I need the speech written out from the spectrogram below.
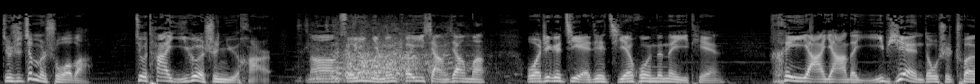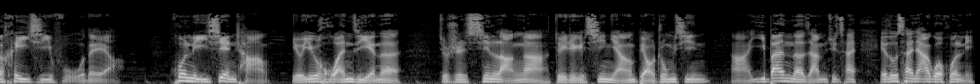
就是这么说吧。就她一个是女孩 啊，所以你们可以想象吗？我这个姐姐结婚的那一天，黑压压的一片都是穿黑西服的呀。婚礼现场有一个环节呢，就是新郎啊对这个新娘表忠心啊。一般呢，咱们去参也都参加过婚礼，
